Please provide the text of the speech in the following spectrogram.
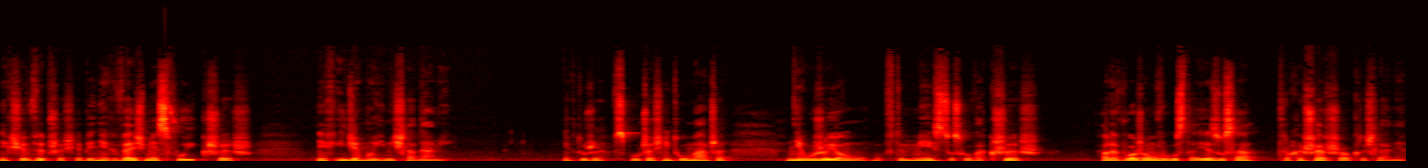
niech się wyprze siebie, niech weźmie swój krzyż, niech idzie moimi śladami. Niektórzy współcześni tłumacze nie użyją w tym miejscu słowa krzyż, ale włożą w usta Jezusa trochę szersze określenie.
